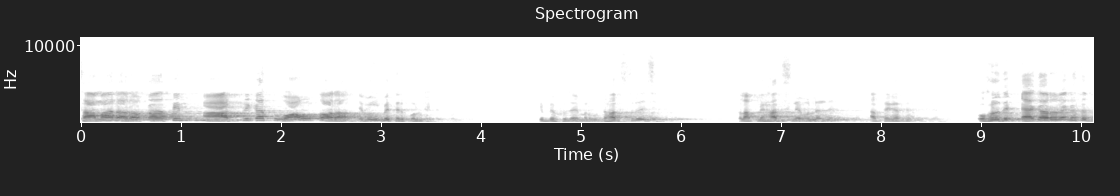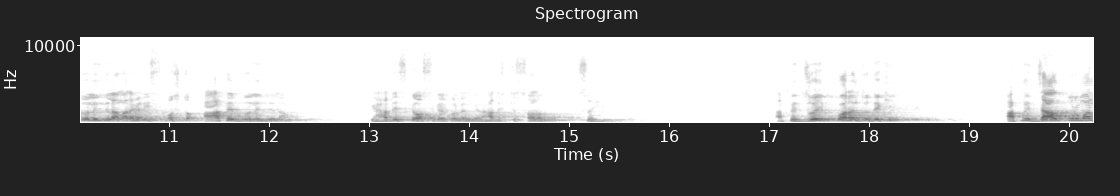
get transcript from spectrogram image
সামানা রকাতিন আট রেখাত ওয়াও তরা এবং বেতের পড়লেন। ইবনে খুজাইমার মধ্যে হাদিস রয়েছে। তাহলে আপনি হাদিস নিয়ে বললেন যে আট রেখাতে। ওখানে তো এগারো রেখাতে দলিল দিলাম আর এখানে স্পষ্ট আতের দলিল দিলাম। হাদিসকে অস্বীকার করলেন কেন? হাদিসটি সনদ সহি। আপনি জয়ীব করেন তো দেখি। আপনি জাল প্রমাণ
